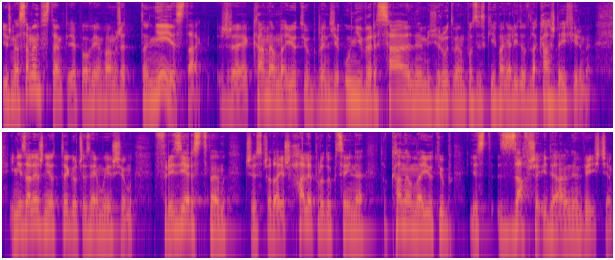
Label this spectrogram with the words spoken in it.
już na samym wstępie powiem Wam, że to nie jest tak, że kanał na YouTube będzie uniwersalnym źródłem pozyskiwania lidów dla każdej firmy. I niezależnie od tego, czy zajmujesz się fryzjerstwem, czy sprzedajesz hale produkcyjne, to kanał na YouTube jest zawsze idealnym wyjściem.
